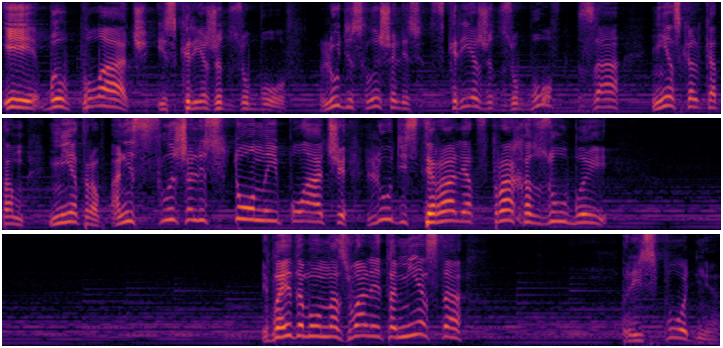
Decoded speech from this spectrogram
И был плач и скрежет зубов. Люди слышали скрежет зубов за несколько там метров. Они слышали стоны и плачи. Люди стирали от страха зубы. И поэтому назвали это место преисподня,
